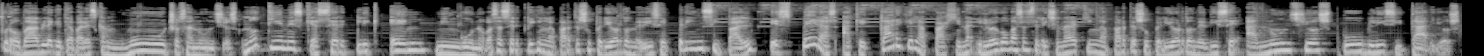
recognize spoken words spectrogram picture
probable que te aparezcan muchos anuncios. No tienes que hacer clic en ninguno. Vas a hacer clic en la parte superior donde dice principal. Esperas a que cargue la página y luego vas a seleccionar aquí en la parte superior donde dice anuncios publicitarios.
